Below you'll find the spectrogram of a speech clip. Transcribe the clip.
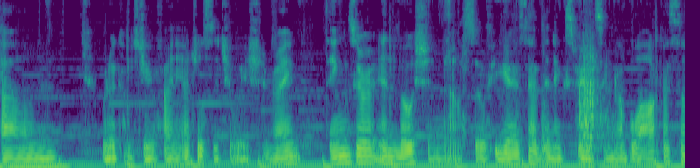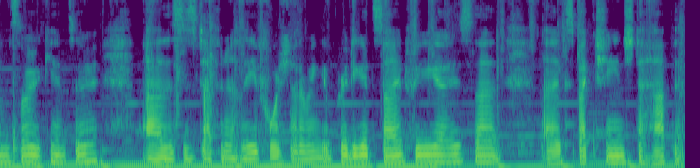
Um, when it comes to your financial situation, right? Things are in motion now. So if you guys have been experiencing a block of some sort, of Cancer, uh, this is definitely foreshadowing a pretty good sign for you guys that uh, expect change to happen.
